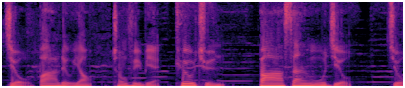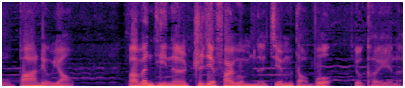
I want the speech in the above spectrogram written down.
九八六幺，重复一遍，Q 群八三五九九八六幺，把问题呢直接发给我们的节目导播就可以了。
